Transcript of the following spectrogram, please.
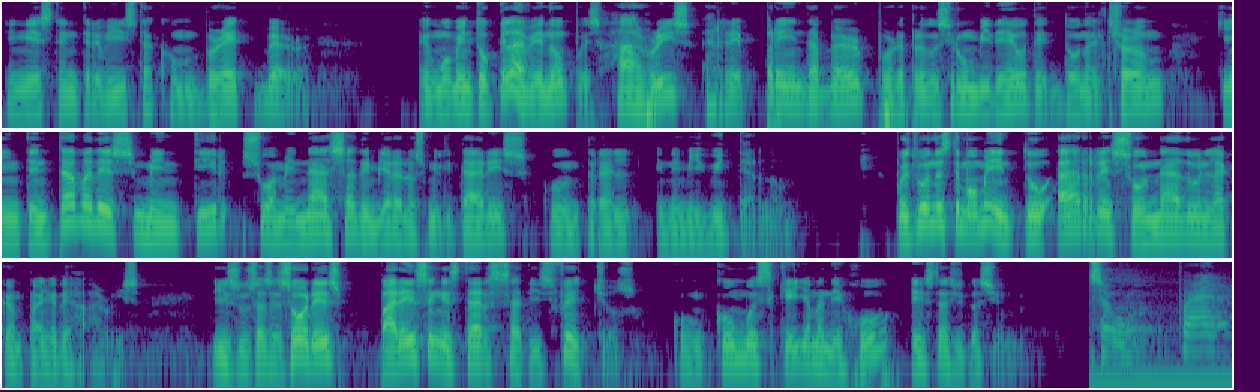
en esta entrevista con Brett Baer, en un momento clave, ¿no? Pues Harris reprende a Baer por reproducir un video de Donald Trump que intentaba desmentir su amenaza de enviar a los militares contra el enemigo interno. Pues bueno, este momento ha resonado en la campaña de Harris, y sus asesores parecen estar satisfechos con cómo es que ella manejó esta situación. So, Brett,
